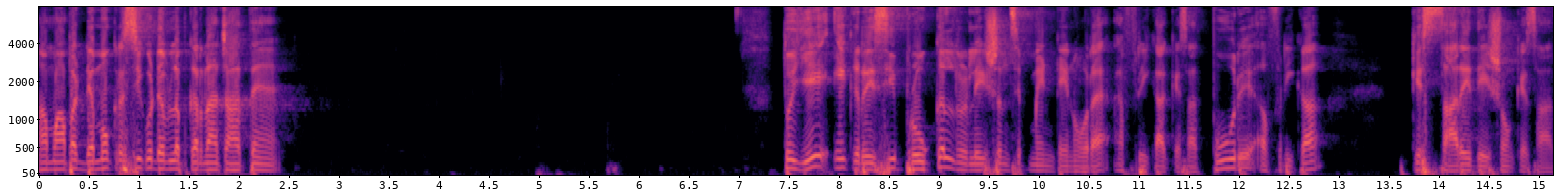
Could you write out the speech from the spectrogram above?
हम वहाँ पर डेमोक्रेसी को डेवलप करना चाहते हैं। तो ये एक रेसिप्रोकल रिलेशनशिप मेंटेन हो रहा है अफ्रीका के साथ, पूरे अफ्रीका के सारे देशों के साथ।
